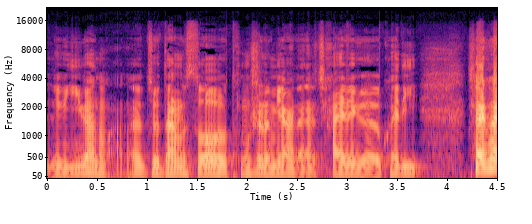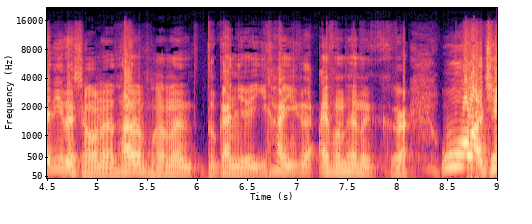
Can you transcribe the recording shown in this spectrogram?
那个医院的嘛，就当着所有同事的面在那拆这个快递。拆快递的时候呢，他的朋友们都感觉一看一个 iPhone Ten 的壳，我去，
